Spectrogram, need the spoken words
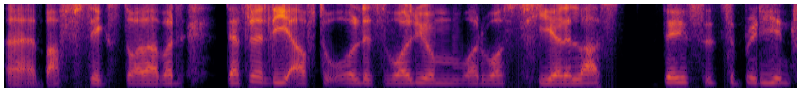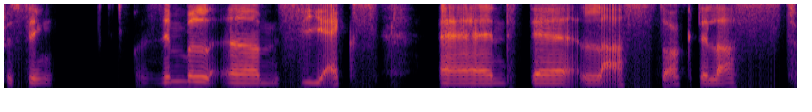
uh, above six dollar. But definitely after all this volume, what was here the last days, it's a pretty interesting symbol um, CX. And the last stock, the last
